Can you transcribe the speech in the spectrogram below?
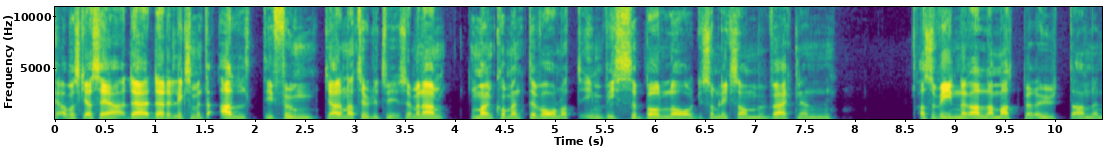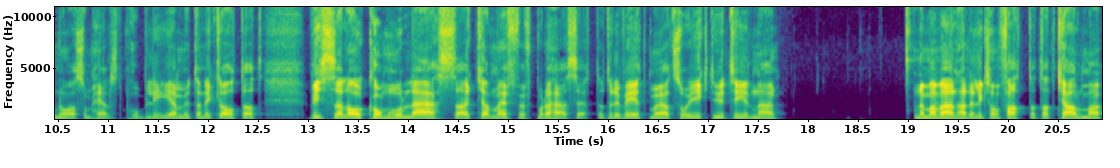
ja vad ska jag säga, där, där det liksom inte alltid funkar naturligtvis. Jag menar, man kommer inte vara något invisible-lag som liksom verkligen alltså vinner alla matcher utan några som helst problem, utan det är klart att vissa lag kommer att läsa Kalmar FF på det här sättet. Och det vet man ju att så gick det ju till när när man väl hade liksom fattat att Kalmar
